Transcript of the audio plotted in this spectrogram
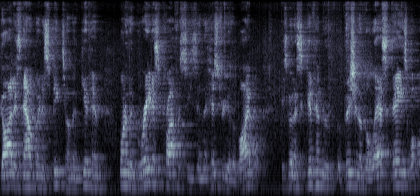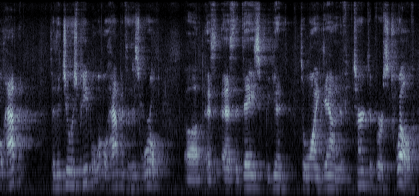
God is now going to speak to him and give him one of the greatest prophecies in the history of the Bible. He's going to give him the, vision of the last days, what will happen to the Jewish people, what will happen to this world uh, as, as the days begin to wind down. And if you turn to verse 12,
